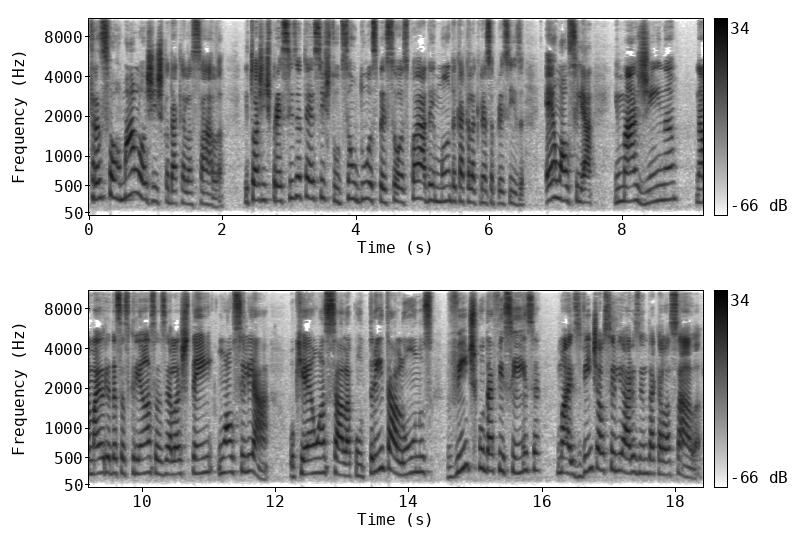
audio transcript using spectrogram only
transformar a logística daquela sala. Então a gente precisa ter esse estudo. São duas pessoas, qual é a demanda que aquela criança precisa? É um auxiliar? Imagina na maioria dessas crianças, elas têm um auxiliar, o que é uma sala com 30 alunos, 20 com deficiência, mais 20 auxiliares dentro daquela sala.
